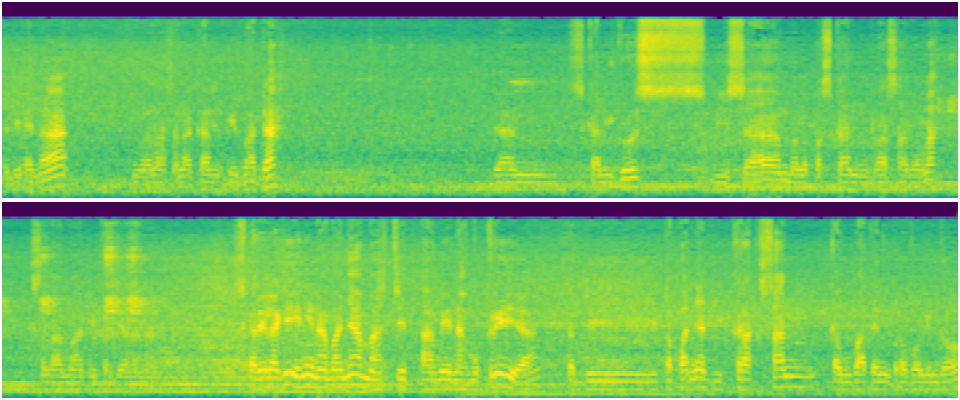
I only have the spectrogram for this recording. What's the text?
Jadi enak. Melaksanakan ibadah. Dan sekaligus bisa melepaskan rasa lelah selama di perjalanan. Sekali lagi ini namanya Masjid Aminah Mukri ya, di tepatnya di Keraksan, Kabupaten Probolinggo,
